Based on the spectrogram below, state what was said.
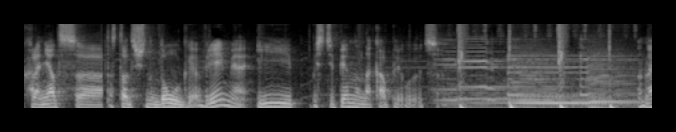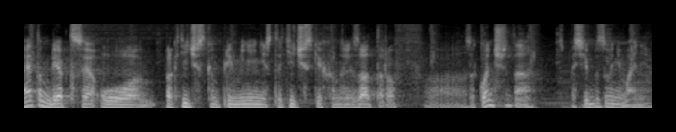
хранятся достаточно долгое время и постепенно накапливаются. На этом лекция о практическом применении статических анализаторов э, закончена. Спасибо за внимание.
